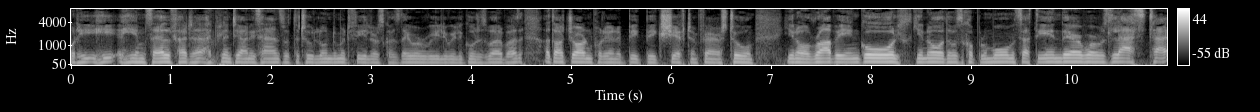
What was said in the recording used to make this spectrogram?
but he, he, he himself had had plenty on his hands with the two London midfielders because they were really really good as well. But I thought Jordan put in a big big shift in fairness to him. You know Robbie in goal. You know there was a couple of moments at the end there where it was last ta-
